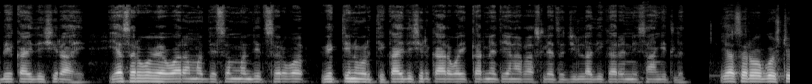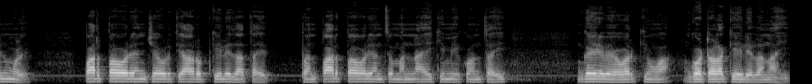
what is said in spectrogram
बेकायदेशीर आहे. या सर्व व्यवहारामध्ये संबंधित सर्व व्यक्तींवरती कायदेशीर कारवाई करण्यात येणार असल्याचं जिल्हाधिकाऱ्यांनी सांगितलं. या सर्व गोष्टींमुळे पार्थ पवार यांच्यावरती आरोप केले जात आहेत. पण पार्थ पवार यांचं म्हणणं आहे की मी कोणताही गैरव्यवहार किंवा घोटाळा केलेला नाही.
